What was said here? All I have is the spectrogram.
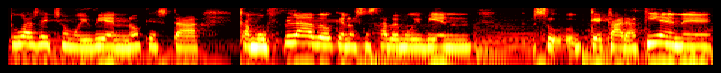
tú has dicho muy bien no que está camuflado que no se sabe muy bien su- qué cara tiene,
